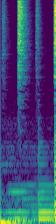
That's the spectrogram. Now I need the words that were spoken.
Bye.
